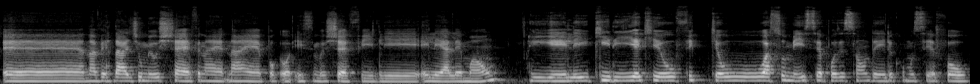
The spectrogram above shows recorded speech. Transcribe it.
É, na verdade, o meu chefe na, na época, esse meu chefe, ele, ele é alemão, e ele queria que eu, que eu assumisse a posição dele como CFO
